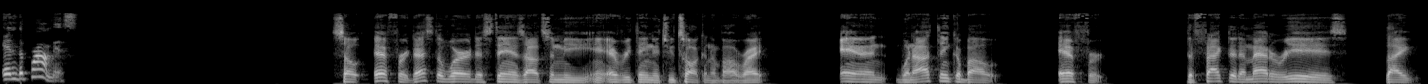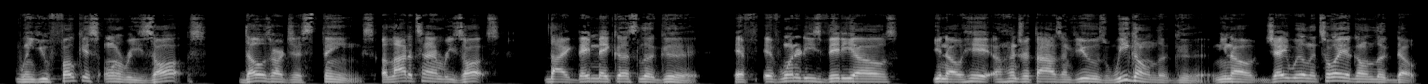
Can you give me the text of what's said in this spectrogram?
in the promise? So effort, that's the word that stands out to me in everything that you're talking about, right? And when I think about effort, the fact of the matter is like when you focus on results, those are just things. A lot of time results like they make us look good. If if one of these videos, you know, hit a hundred thousand views, we gonna look good. You know, Jay Will and Toya gonna look dope.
